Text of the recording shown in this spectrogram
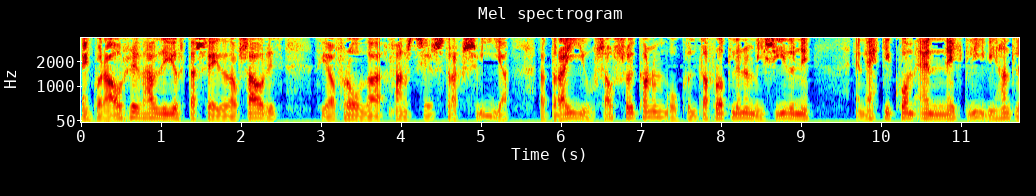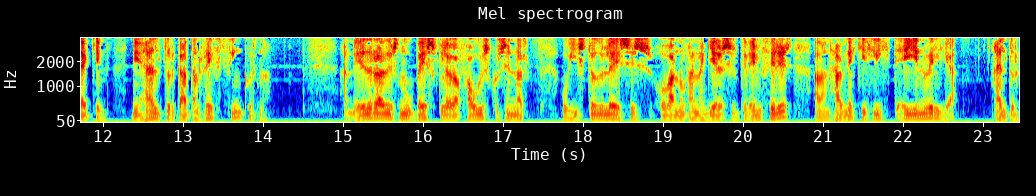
Einhver áhrif hafði jurt að segðið á sárið því að fróða fannst sér strax svíja það drægi úr sásaukanum og kuldarhrollinum í síðunni en ekki kom enn neitt líf í handlegin niður heldur gatan hreift fingurna. Hann yðraðist nú beisklega fáisku sinnar og ístöðuleysis og var nú fann að gera sér grein fyrir að hann hafði ekki hlýtt eigin vilja heldur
